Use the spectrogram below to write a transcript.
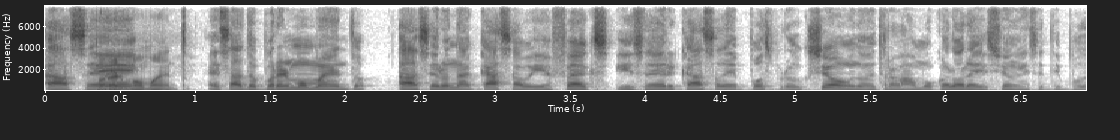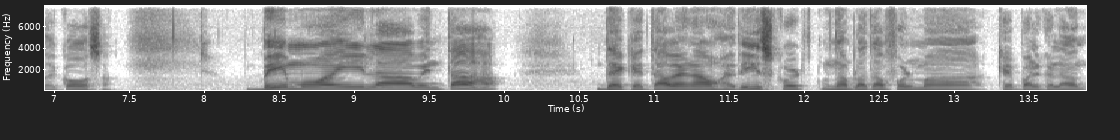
hacer, Por el momento. Exacto, por el momento, hacer una casa VFX y ser casa de postproducción, donde trabajamos color edición y ese tipo de cosas. Vimos ahí la ventaja de que estaba en auge Discord, una plataforma que para el que, la-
